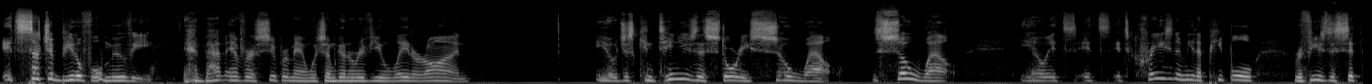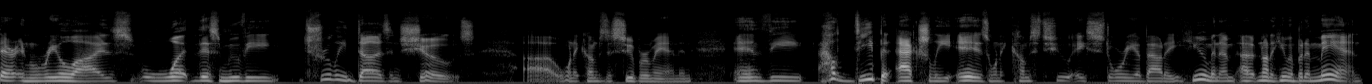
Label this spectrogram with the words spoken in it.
It's such a beautiful movie. And Batman vs Superman, which I'm going to review later on, you know, just continues this story so well, so well. You know, it's it's it's crazy to me that people refuse to sit there and realize what this movie truly does and shows uh, when it comes to Superman and and the how deep it actually is when it comes to a story about a human, um, uh, not a human, but a man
